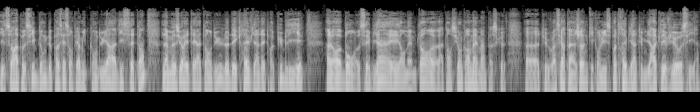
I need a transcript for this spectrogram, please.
il sera possible donc de passer son permis de conduire à 17 ans. La mesure était attendue, le décret vient d'être publié. Alors bon, c'est bien et en même temps, euh, attention quand même, hein, parce que euh, tu vois certains jeunes qui conduisent pas très bien. Tu me diras que les vieux aussi. Hein.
